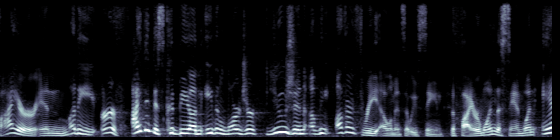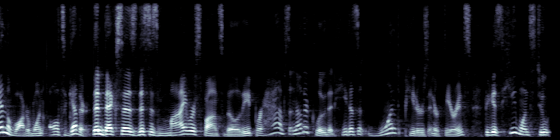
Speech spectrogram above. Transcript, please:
fire and muddy earth. I think this could be an even larger fusion of the other three elements that we've seen the fire one, the sand one, and the water one all together. Then Beck says, This is my responsibility. Perhaps another clue that he doesn't want Peter's interference because he wants to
